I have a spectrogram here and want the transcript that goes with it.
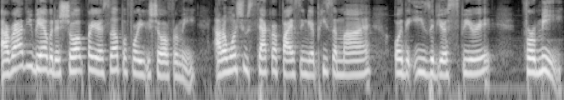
I'd rather you be able to show up for yourself before you can show up for me. I don't want you sacrificing your peace of mind or the ease of your spirit for me.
